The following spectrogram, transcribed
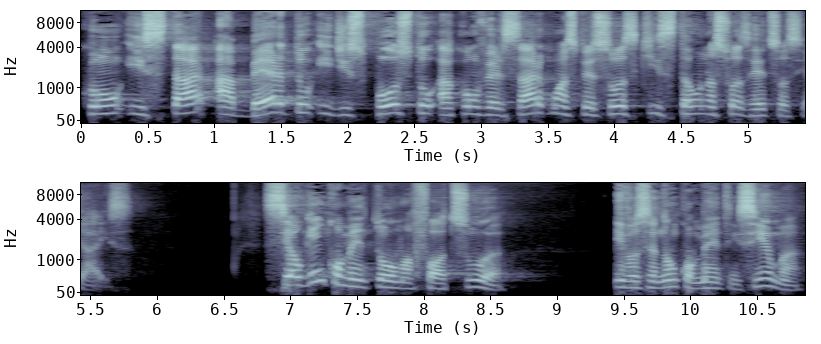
com estar aberto e disposto a conversar com as pessoas que estão nas suas redes sociais. Se alguém comentou uma foto sua e você não comenta em cima,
